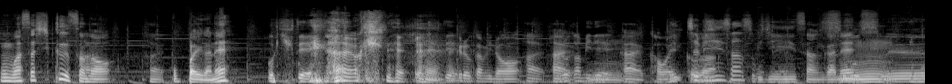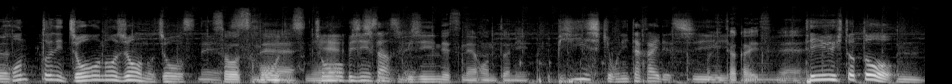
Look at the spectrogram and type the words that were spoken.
い。もうまさしくその、はい。おっぱいがね大きくて。はい大きくて。はい。黒髪の。はい。黒髪で。うん。はい可愛い子が。めっちゃ美人さんっすもんね。美人さんがね。本当に情の情の情っすね。そうですね。超美人さんっす美ね人ですね本当に。美意識鬼高いですし高いですね。っていう人と、うん。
